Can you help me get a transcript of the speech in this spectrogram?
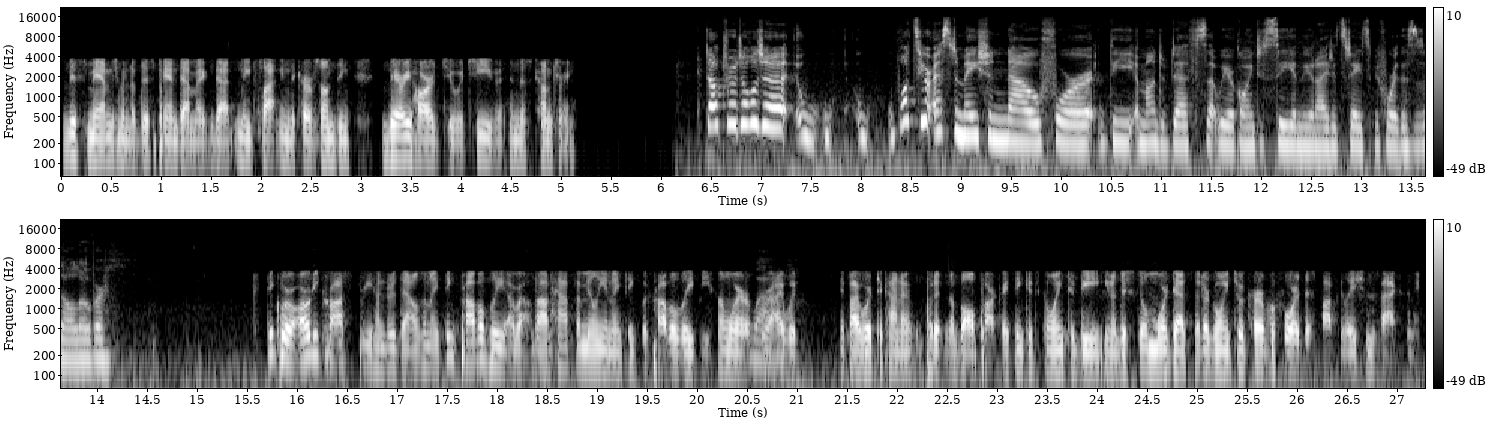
mismanagement of this pandemic that made flattening the curve something very hard to achieve in this country. Dr. Adalja, what's your estimation now for the amount of deaths that we are going to see in the United States before this is all over? I think we're already crossed 300,000. I think probably about half a million, I think, would probably be somewhere wow. where I would, if I were to kind of put it in the ballpark. I think it's going to be, you know, there's still more deaths that are going to occur before this population is vaccinated.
